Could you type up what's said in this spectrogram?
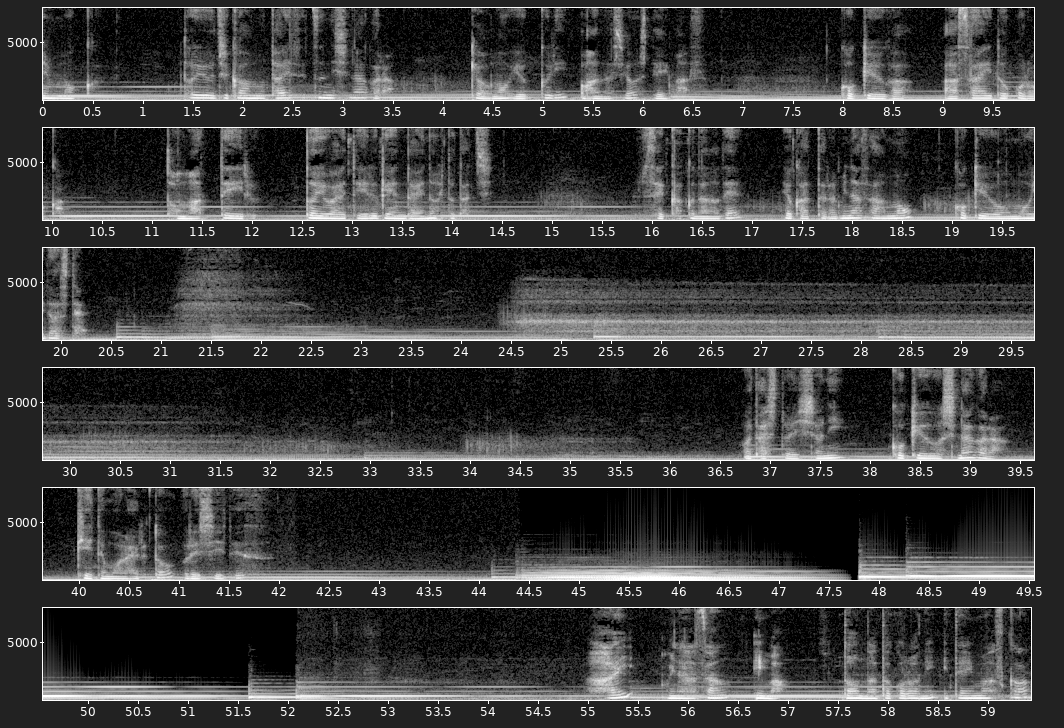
沈黙という時間も大切にしながら今日もゆっくりお話をしています。呼吸が浅いどころか止まっていると言われている現代の人たち。せっかくなのでよかったら皆さんも呼吸を思い出して私と一緒に呼吸をしながら聞いてもらえると嬉しいです。はい皆さん今どんなところにいていますか？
